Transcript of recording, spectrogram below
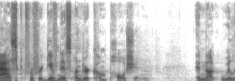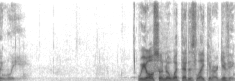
ask for forgiveness under compulsion and not willingly. We also know what that is like in our giving.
